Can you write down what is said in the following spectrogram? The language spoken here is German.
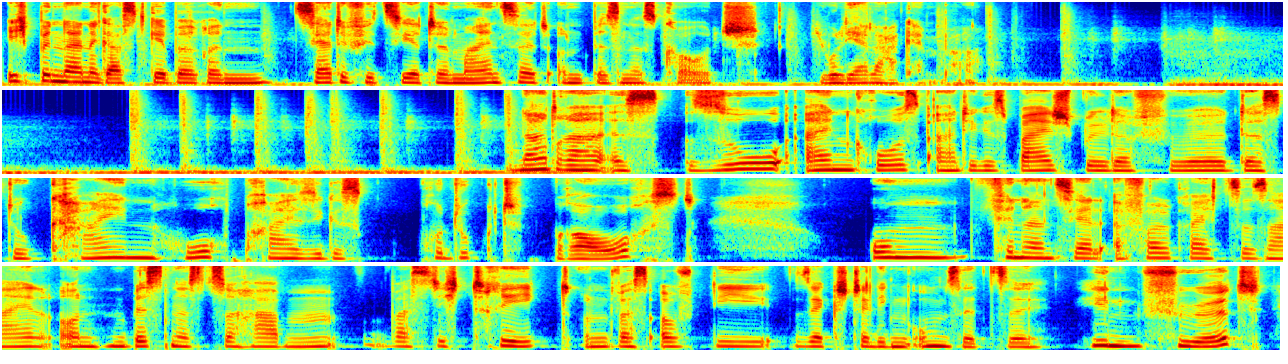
Ich bin deine Gastgeberin, zertifizierte Mindset- und Business Coach Julia Larkemper. Nadra ist so ein großartiges Beispiel dafür, dass du kein hochpreisiges Produkt brauchst, um finanziell erfolgreich zu sein und ein Business zu haben, was dich trägt und was auf die sechsstelligen Umsätze hinführt.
